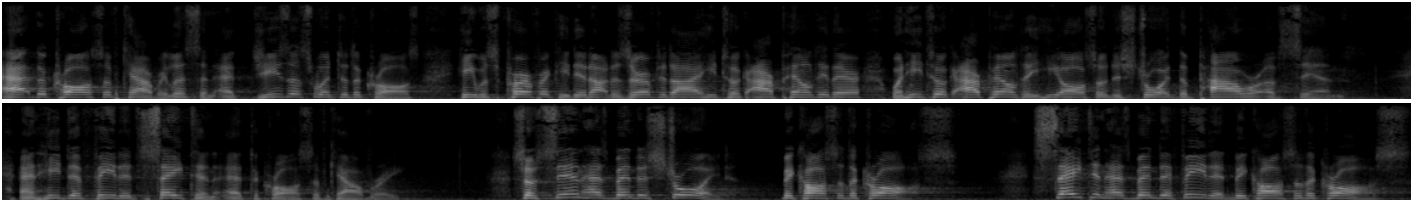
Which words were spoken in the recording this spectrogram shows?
At the cross of Calvary, listen, at Jesus went to the cross, he was perfect. He did not deserve to die. He took our penalty there. When he took our penalty, he also destroyed the power of sin. And he defeated Satan at the cross of Calvary. So sin has been destroyed because of the cross. Satan has been defeated because of the cross.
